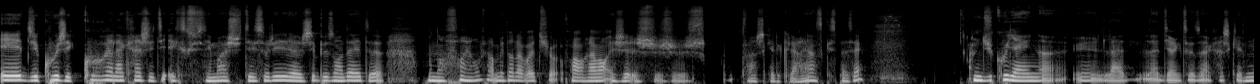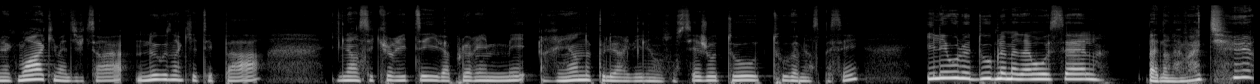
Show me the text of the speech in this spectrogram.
Et du coup, j'ai couru à la crèche, j'ai dit Excusez-moi, je suis désolée, euh, j'ai besoin d'aide. Mon enfant est enfermé dans la voiture. Enfin, vraiment, je, je, je, enfin, je calculais rien ce qui se passait. Du coup, il y a une, la, directrice de la crèche qui est venue avec moi, qui m'a dit Victoria, ne vous inquiétez pas, il est en sécurité, il va pleurer, mais rien ne peut lui arriver. Il est dans son siège auto, tout va bien se passer. Il est où le double, Madame Roussel? Bah dans la voiture.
